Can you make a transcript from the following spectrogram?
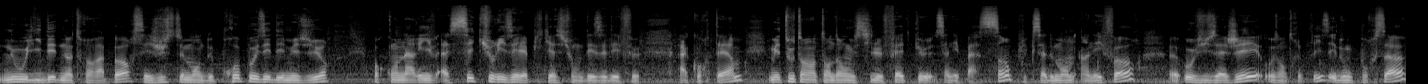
Nous, l'idée de notre rapport, c'est justement de proposer des mesures pour qu'on arrive à sécuriser l'application des ZFE à court terme, mais tout en entendant aussi le fait que ça n'est pas simple, que ça demande un effort euh, aux usagers, aux entreprises. Et donc pour ça,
